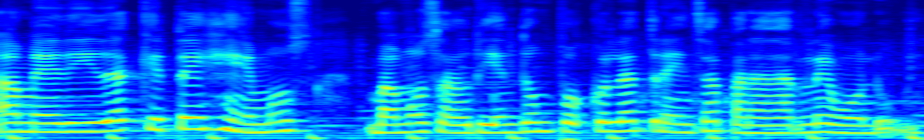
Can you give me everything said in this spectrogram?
A medida que tejemos, vamos abriendo un poco la trenza para darle volumen.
